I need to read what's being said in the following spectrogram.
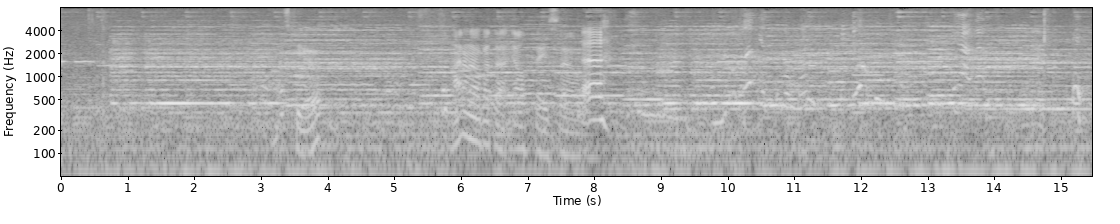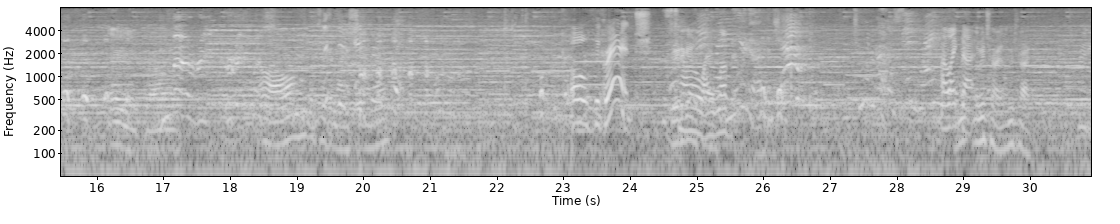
That's cute. I don't know about the elf face though. Uh, Grinch. Do it again. Oh, I love it. I like Let me, that. let me try. Let me try.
